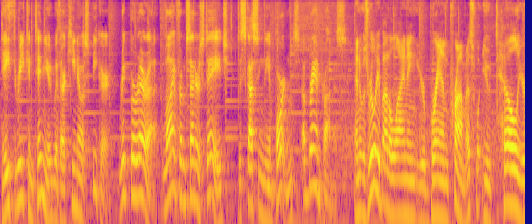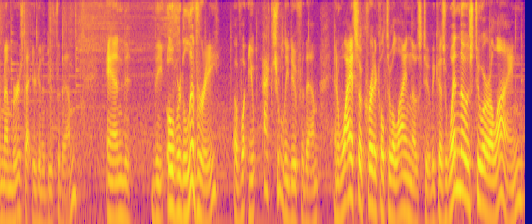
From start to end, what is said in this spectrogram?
Day three continued with our keynote speaker, Rick Barrera, live from center stage, discussing the importance of brand promise. And it was really about aligning your brand promise, what you tell your members that you're going to do for them, and the over delivery of what you actually do for them, and why it's so critical to align those two. Because when those two are aligned,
